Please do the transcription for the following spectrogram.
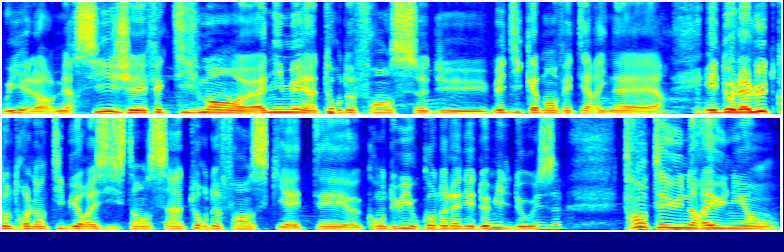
Oui, alors merci. J'ai effectivement euh, animé un tour de France du médicament vétérinaire et de la lutte contre l'antibiorésistance. Un tour de France qui a été euh, conduit au cours de l'année 2012. 31 réunions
